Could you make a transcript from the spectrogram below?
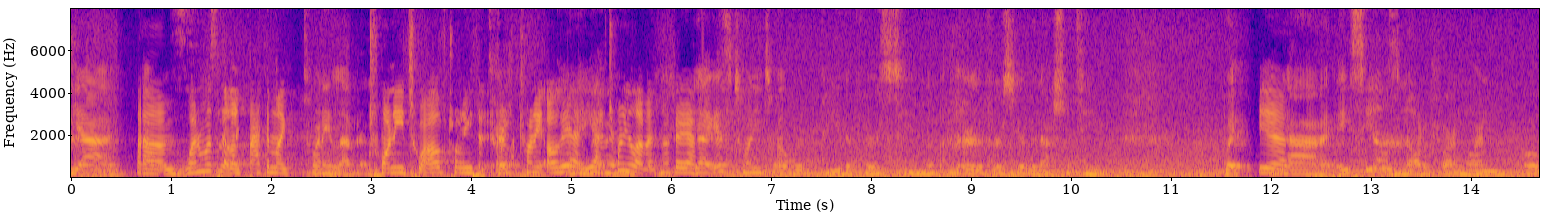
Yeah, Um, was when was that? Like back in like 2012, 2011. 20, 20 oh yeah, yeah, 2011. Okay, yeah. Yeah, I guess 2012 would be the first team or the first year of the national team. But Yeah. yeah, ACL is not a fun one. Oh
